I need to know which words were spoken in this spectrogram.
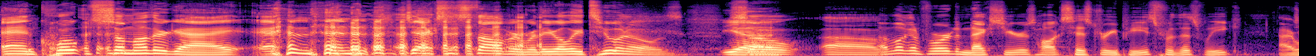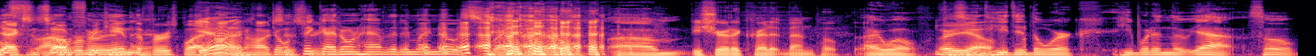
and quote some other guy, and then Jaxson Stauber were the only two and O's. Yeah. So uh, I'm looking forward to next year's Hawks history piece for this week. I will- Jaxson I will Stauber throw it in became the first Black Yeah. Hawk in Hawks don't history. think I don't have that in my notes. Right um, Be sure to credit Ben Pope. Though. I will. There you He- go. He, did the work. He put in the yeah. So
